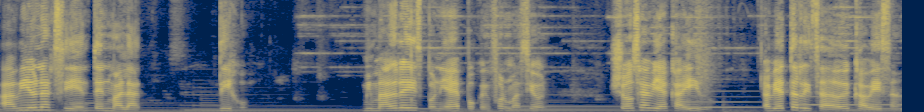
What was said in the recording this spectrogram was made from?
Había un accidente en Malat, dijo. Mi madre disponía de poca información. John se había caído, había aterrizado de cabeza,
